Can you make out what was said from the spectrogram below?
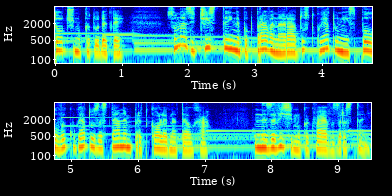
точно като дете. С онази чиста и неподправена радост, която ни изпълва, когато застанем пред коледната елха. Независимо каква е възрастта ни.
